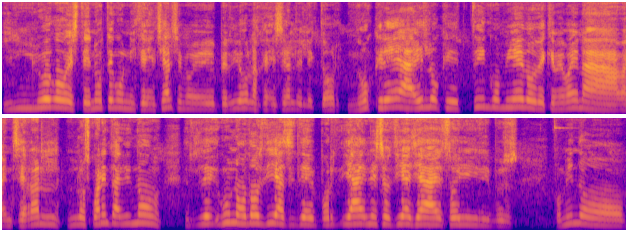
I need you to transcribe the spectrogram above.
Y luego este, no tengo ni credencial, se me perdió la credencial de lector. No crea, es lo que tengo miedo de que me vayan a encerrar los 40, no, uno o dos días, de, ya en esos días ya estoy pues comiendo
